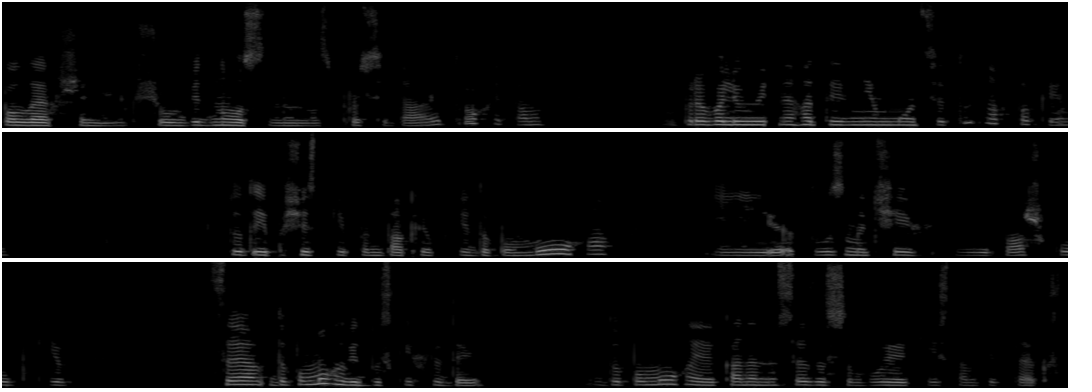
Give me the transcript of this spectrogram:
полегшення. Якщо відносини у нас просідають трохи, там превалюють негативні емоції, тут навпаки. Тут і шістки пентаклів, і допомога, і туз мечів, і паш кубків. Це допомога від близьких людей. Допомога, яка не несе за собою якийсь там підтекст.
